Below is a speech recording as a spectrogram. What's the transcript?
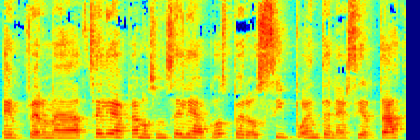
enfermedad celíaca, no son celíacos, pero sí pueden tener cierta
